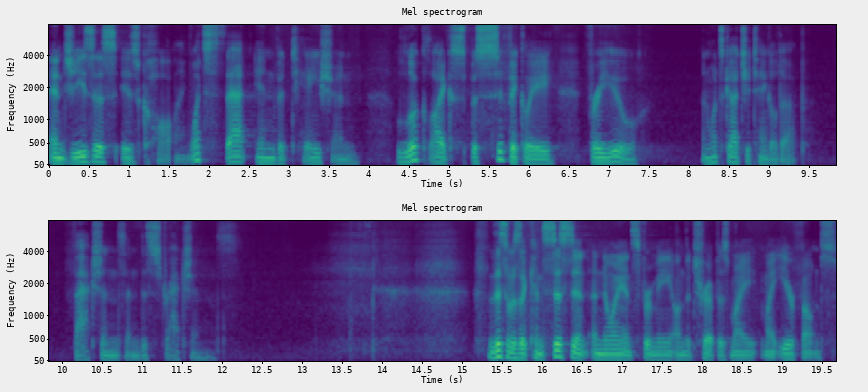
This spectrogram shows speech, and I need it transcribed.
and Jesus is calling. What's that invitation look like specifically for you? And what's got you tangled up? Factions and distractions. This was a consistent annoyance for me on the trip as my, my earphones.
